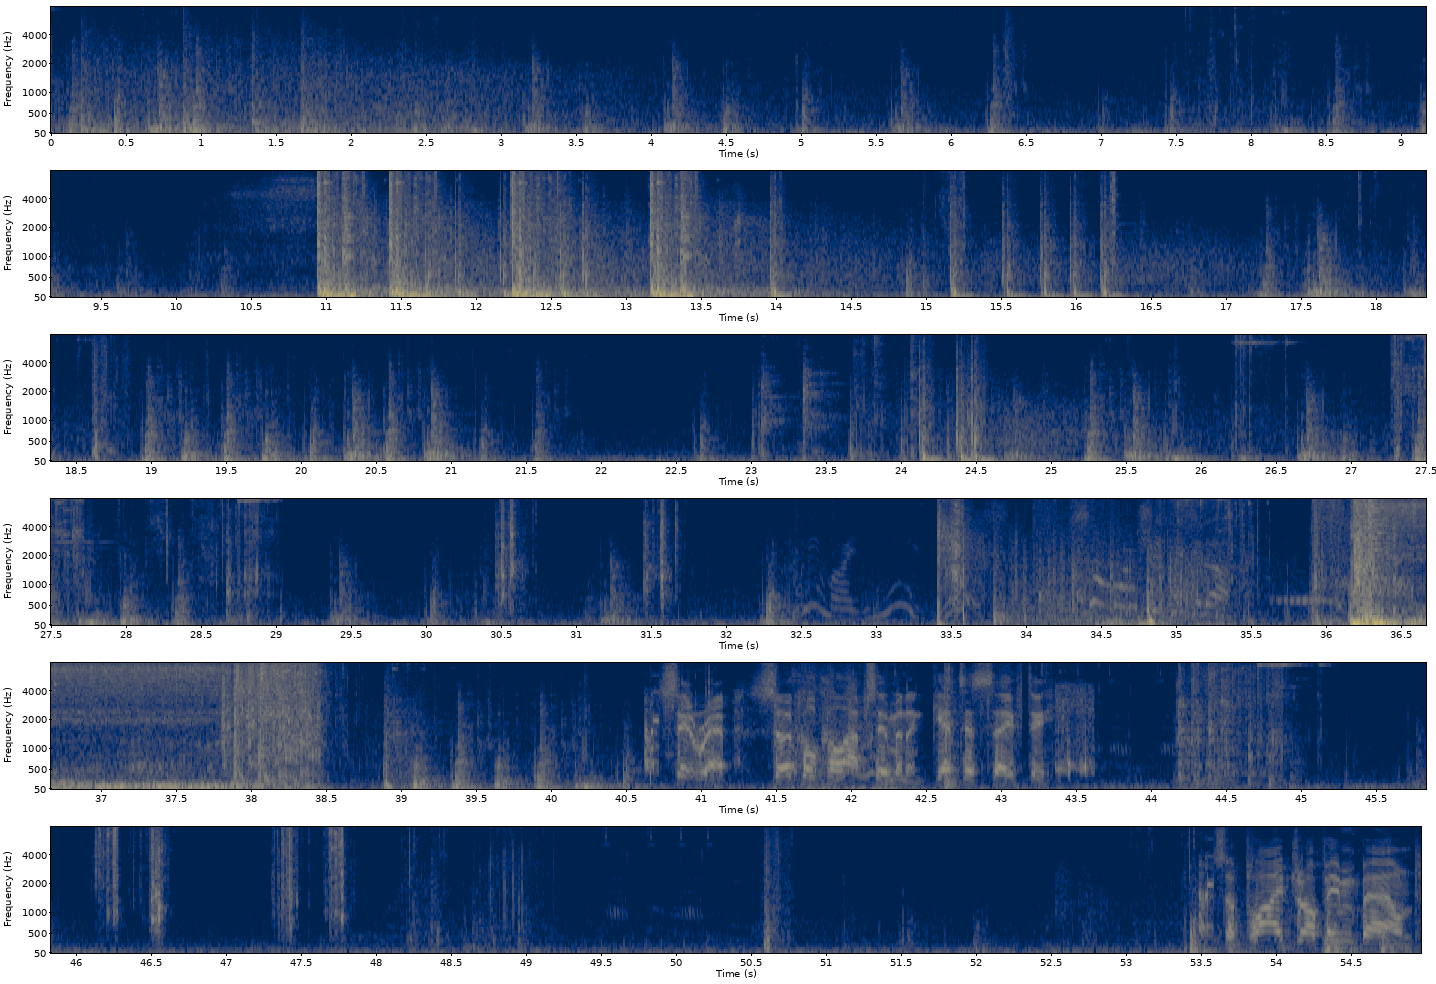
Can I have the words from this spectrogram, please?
Sit rep. Circle collapse imminent. Get to safety. Supply drop inbound.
